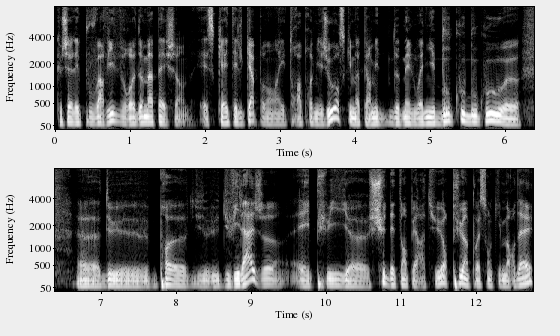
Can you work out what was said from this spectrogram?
que j'allais pouvoir vivre de ma pêche. Et ce qui a été le cas pendant les trois premiers jours, ce qui m'a permis de m'éloigner beaucoup, beaucoup euh, euh, du, du, du village. Et puis, euh, chute des températures, puis un poisson qui mordait.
